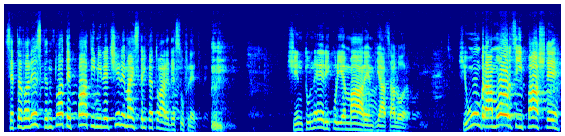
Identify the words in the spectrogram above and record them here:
se tăvălesc în toate patimile cele mai stricătoare de suflet. și întunericul e mare în viața lor. Și umbra morții paște,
